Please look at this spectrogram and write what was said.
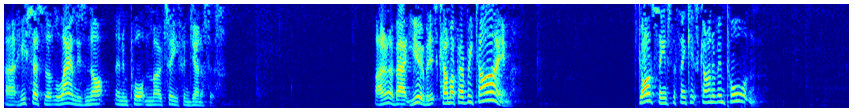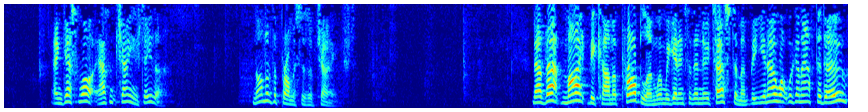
Uh, he says that land is not an important motif in Genesis. I don't know about you, but it's come up every time. God seems to think it's kind of important. And guess what? It hasn't changed either. None of the promises have changed. Now that might become a problem when we get into the New Testament, but you know what we're going to have to do?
